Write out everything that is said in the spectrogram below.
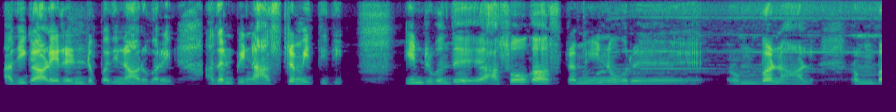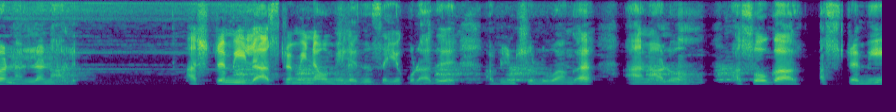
அதிகாலை ரெண்டு பதினாறு வரை. அதன் பின் அஷ்டமி திதி. இன்று வந்து அசோகாஷ்டமின்னு ஒரு ரொம்ப நாள் ரொம்ப நல்ல நாள். அஷ்டமியில் அஷ்டமி நவமியில் எதுவும் செய்யக்கூடாது அப்படின்னு சொல்லுவாங்க. ஆனாலும் அசோகா அஷ்டமி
